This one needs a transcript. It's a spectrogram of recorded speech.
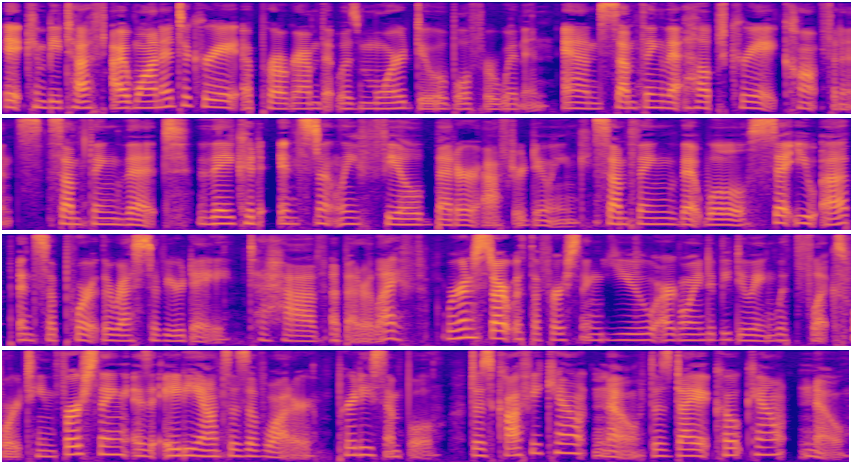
It can be tough. I wanted to create a program that was more doable for women and something that helped create confidence, something that they could instantly feel better after doing, something that will set you up and support the rest of your day to have a better life. We're going to start with the first thing you are going to be doing with Flex 14. First thing is 80 ounces of water. Pretty simple. Does coffee count? No. Does Diet Coke count? No.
